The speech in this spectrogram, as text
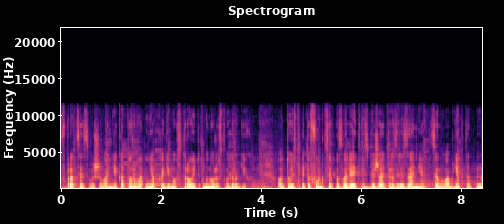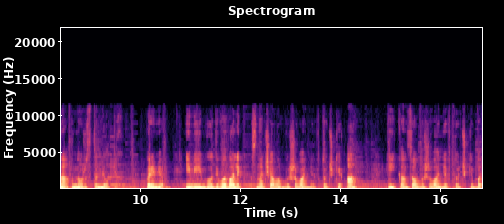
в процесс вышивания которого необходимо встроить множество других. То есть эта функция позволяет избежать разрезания целого объекта на множество мелких. Пример. Имеем гладевой валик с началом вышивания в точке А и концом вышивания в точке Б.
